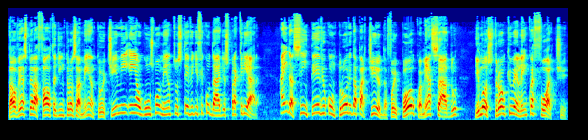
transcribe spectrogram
Talvez pela falta de entrosamento, o time em alguns momentos teve dificuldades para criar. Ainda assim, teve o controle da partida, foi pouco ameaçado e mostrou que o elenco é forte.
